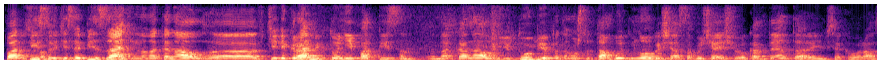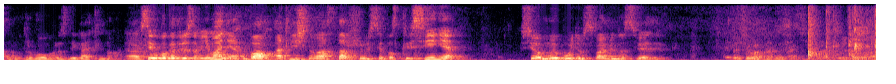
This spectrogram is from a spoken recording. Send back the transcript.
Подписывайтесь обязательно на канал э, в Телеграме, кто не подписан, на канал в Ютубе, потому что там будет много сейчас обучающего контента и всякого разного, другого развлекательного. Э, Всех благодарю за внимание. Вам отличного оставшегося воскресенья. Все, мы будем с вами на связи. Спасибо. Спасибо.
